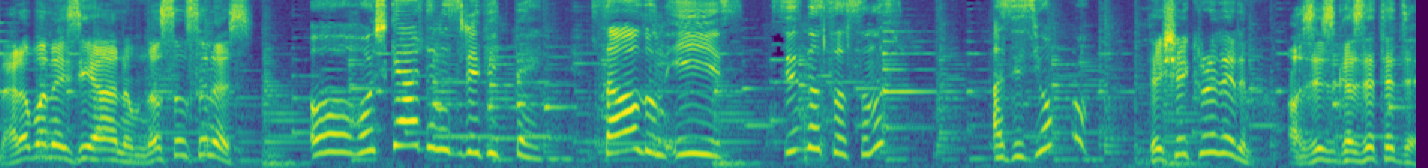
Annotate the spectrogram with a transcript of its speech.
Merhaba Nezihe Hanım, nasılsınız? Oo, hoş geldiniz Refik Bey. Sağ olun, iyiyiz. Siz nasılsınız? Aziz yok mu? Teşekkür ederim. Aziz gazetede.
